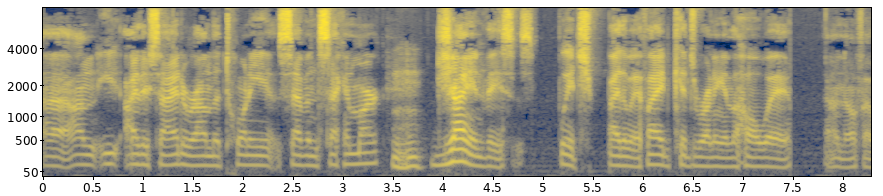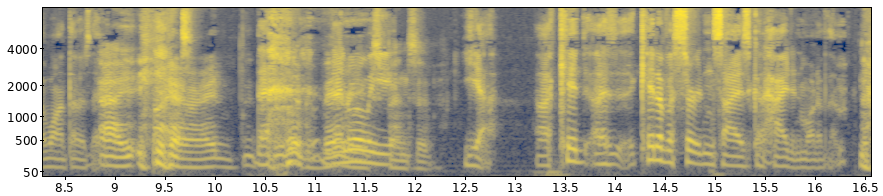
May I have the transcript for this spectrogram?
uh, on e- either side around the 27 second mark. hmm Giant vases. Which, by the way, if I had kids running in the hallway, I don't know if I want those there. Uh, yeah, right. They look very when we- expensive. Yeah. A kid a kid of a certain size could hide in one of them.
